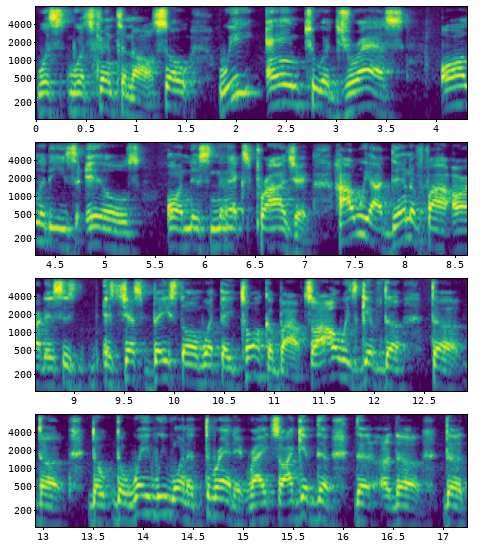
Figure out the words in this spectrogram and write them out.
was was fentanyl. So we aim to address all of these ills on this next project. How we identify artists is is just based on what they talk about. So I always give the the the the, the way we want to thread it, right? So I give the the uh, the the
